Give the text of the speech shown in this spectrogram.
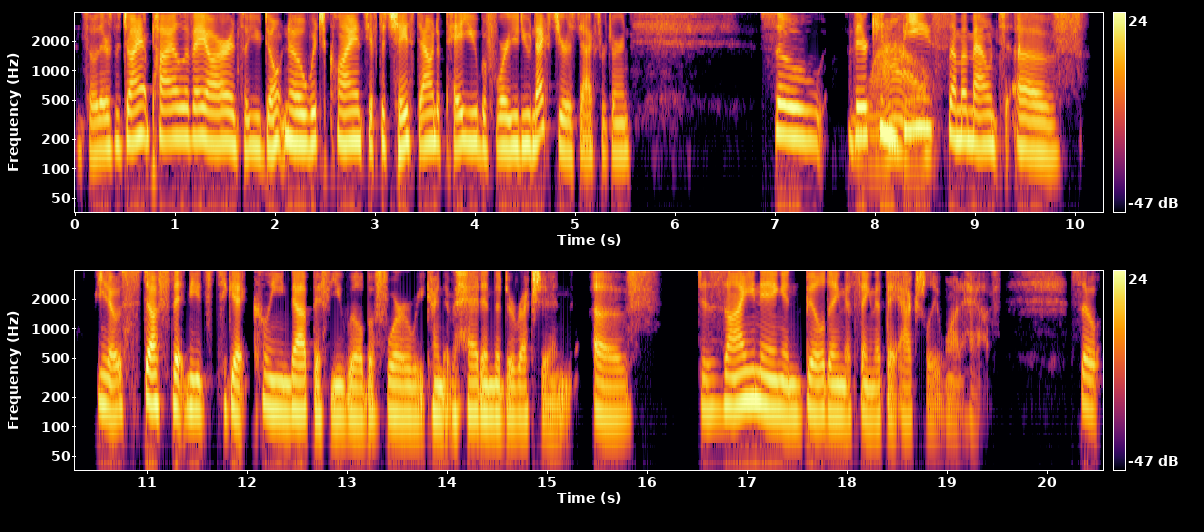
and so there's a giant pile of AR and so you don't know which clients you have to chase down to pay you before you do next year's tax return. So there wow. can be some amount of you know stuff that needs to get cleaned up if you will before we kind of head in the direction of designing and building the thing that they actually want to have. So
